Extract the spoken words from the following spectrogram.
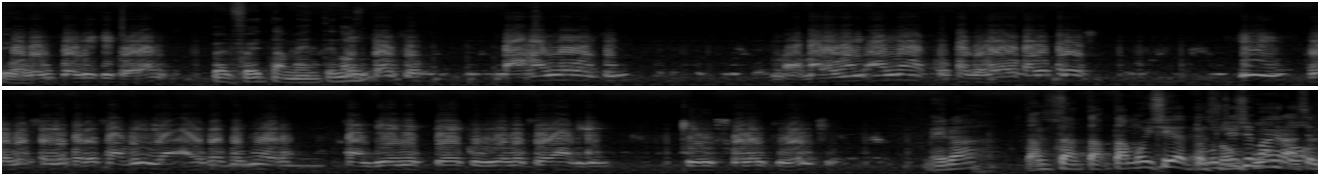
o de un político grande. Perfectamente. No... Entonces, bajan orden, van al naco para que vaya a botar los presos y puede ser por esa vía a esa señora también esté cubriéndose a alguien que usó la influencia. Mira, Está, muy cierto. Muchísimas gracias,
